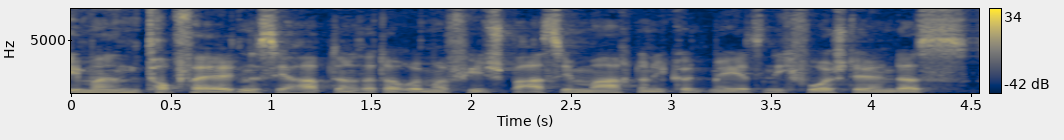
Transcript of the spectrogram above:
immer ein Top-Verhältnis gehabt und das hat auch immer viel Spaß gemacht und ich könnte mir jetzt nicht vorstellen, dass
